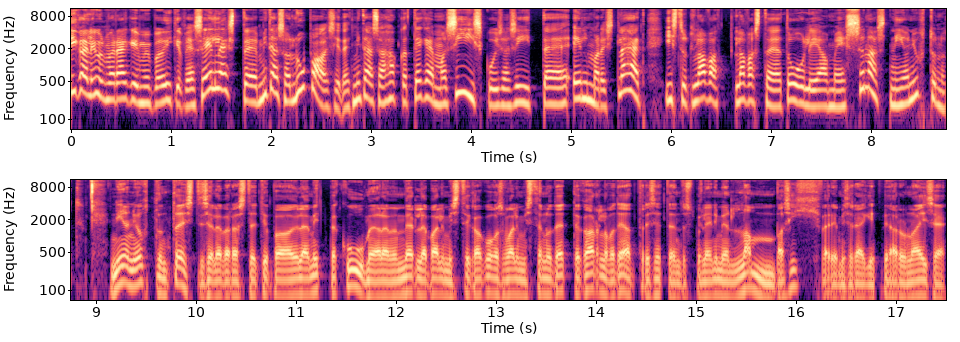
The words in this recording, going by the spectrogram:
igal juhul me räägime juba õige pea sellest, mida sa lubasid, et mida sa hakkad tegema siis, kui sa siit eh, Elmarist lähed, istud lava, lavastaja tooli ja meessõnast, nii on juhtunud. nii on juhtunud tõesti, sellepärast et juba üle mitme kuu me oleme Merle Palmistega koos valmistanud ette Karlova teatris etendust, mille nimi on Lambasihver ja mis räägib Pearu naise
